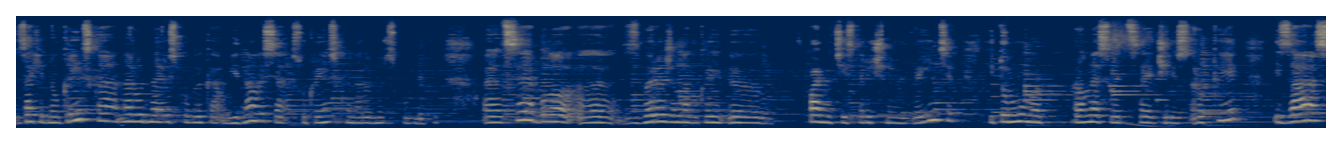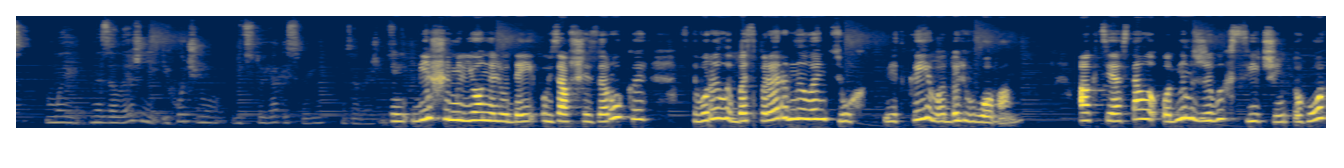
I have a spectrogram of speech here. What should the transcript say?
Західноукраїнська Народна Республіка об'єдналася з Українською Народною Республікою. Е, Це було е, збережено в Україні. Пам'яті історичної українців, і тому ми пронесли це через роки. І зараз ми незалежні і хочемо відстояти свою незалежність. Більше мільйона людей, узявшись за руки, створили безперервний ланцюг від Києва до Львова. Акція стала одним з живих свідчень того,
